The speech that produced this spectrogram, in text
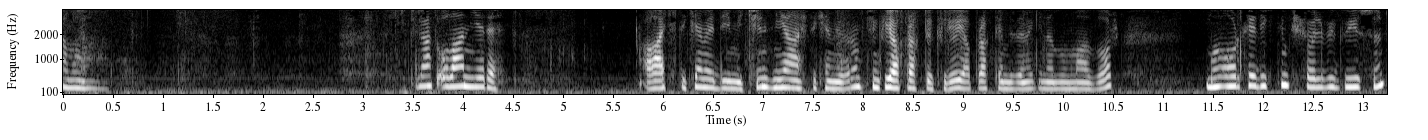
Tamam. Sükülent olan yere ağaç dikemediğim için niye ağaç dikemiyorum? Çünkü yaprak dökülüyor. Yaprak temizlemek inanılmaz zor. Bunu ortaya diktim ki şöyle bir büyüsün.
